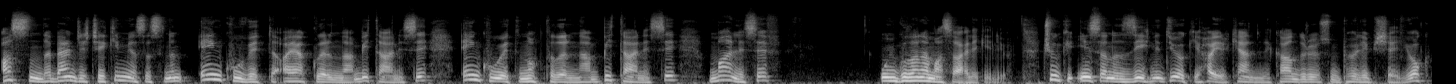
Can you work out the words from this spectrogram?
aslında bence çekim yasasının en kuvvetli ayaklarından bir tanesi, en kuvvetli noktalarından bir tanesi maalesef uygulanamaz hale geliyor. Çünkü insanın zihni diyor ki hayır kendini kandırıyorsun böyle bir şey yok.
